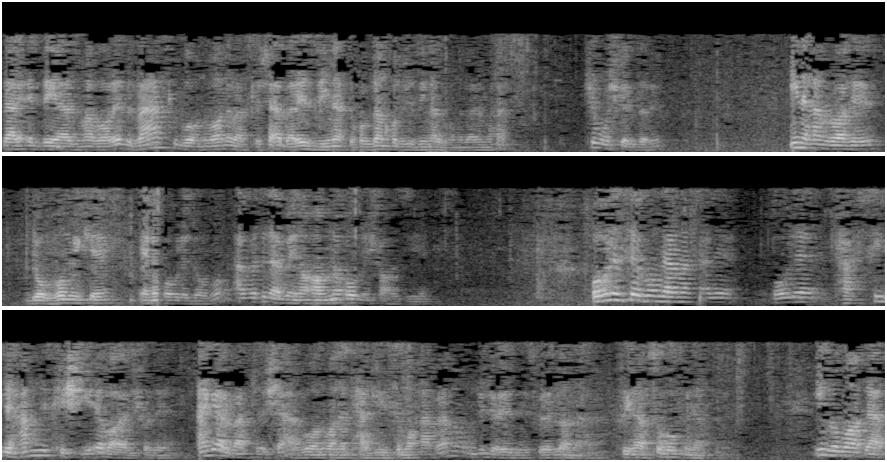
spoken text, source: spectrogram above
در عده از موارد وصل به عنوان وصل شهر برای زینت. خب زن خودش زینت بونه برای هست چه مشکل داره؟ این هم راه دومی که یعنی قول دوم البته در بین عامه قول شازیه. قول سوم در مسئله قول تفصیل هم نیست که شیعه قائل شده. اگر وصل شهر به عنوان تدلیس محرم اونجا جایز نیست. به نه. توی نفس حکمی این رو ما در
